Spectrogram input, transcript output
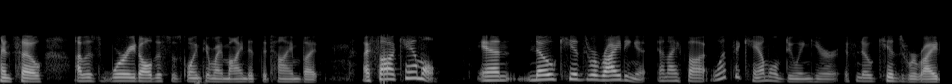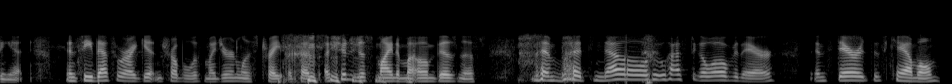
And so I was worried all this was going through my mind at the time, but I saw a camel and no kids were riding it. And i thought what's a camel doing here if no kids were riding it? And see that's where i get in trouble with my journalist trait because i should have just minded my own business. But no who has to go over there and stare at this camel?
